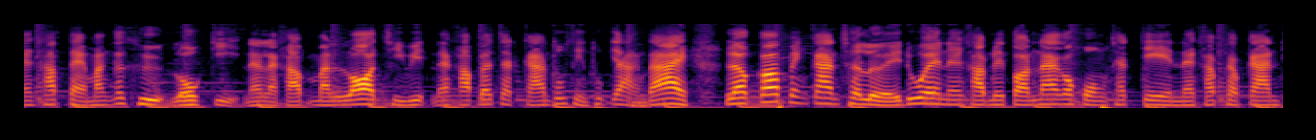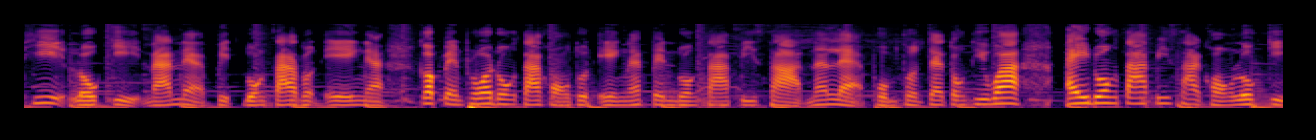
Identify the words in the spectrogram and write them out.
นะครับแต่มันก็คือโลกินั่นแหละครับมันรอดชีวิตนะครับและจัดการทุกสิ่งทุกอย่างได้ แล้วก็เป็นการเฉลยด้วยนะครับในตอนหน้าก็คงชัดเจนนะครับกับการที่โลกินั้นเนี่ยปิดดวงตาตนเองเนี่ยก็เป็นเพราะว่าดวงตาของตนเองนั้นเป็นดวงตาปีศาจนั่นแหละ ผมสนใจตรงที่ว่าไอ้ดวงตาปีศาจของโลกิ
